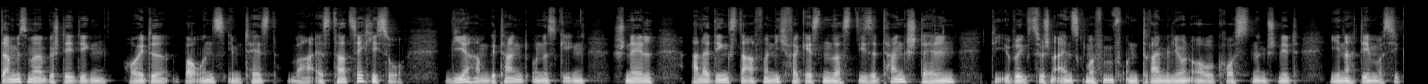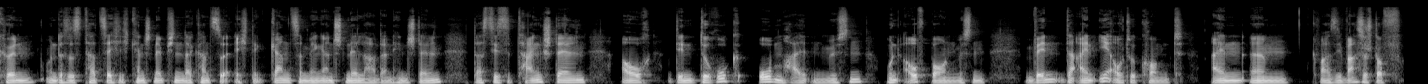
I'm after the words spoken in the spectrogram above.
Da müssen wir bestätigen, heute bei uns im Test war es tatsächlich so. Wir haben getankt und es ging schnell. Allerdings darf man nicht vergessen, dass diese Tankstellen, die übrigens zwischen 1,5 und 3 Millionen Euro kosten im Schnitt, je nachdem, was sie können, und das ist tatsächlich kein Schnäppchen, da kannst du echt eine ganze Menge an Schnellladern hinstellen, dass diese Tankstellen auch den Druck oben halten müssen und aufbauen müssen. Wenn da ein E-Auto kommt, ein ähm, quasi Wasserstoff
